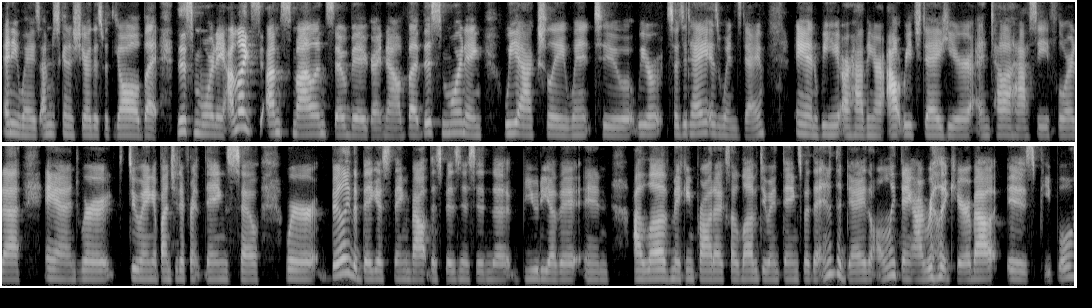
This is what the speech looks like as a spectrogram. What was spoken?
anyways, I'm just going to share this with y'all. But this morning, I'm like, I'm smiling so big right now. But this morning, we actually went to, we were, so today, today is Wednesday, and we are having our outreach day here in Tallahassee, Florida. And we're doing a bunch of different things. So, we're really the biggest thing about this business and the beauty of it. And I love making products, I love doing things. But at the end of the day, the only thing I really care about is people.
